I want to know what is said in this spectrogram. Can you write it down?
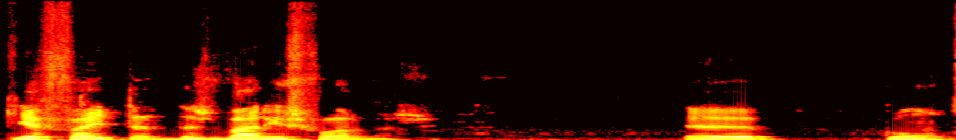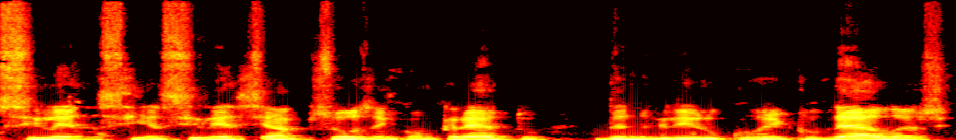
que é feita das várias formas. Uh, com silen silenciar pessoas em concreto, denegrir o currículo delas,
